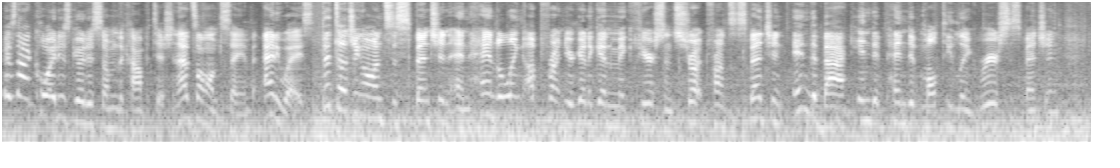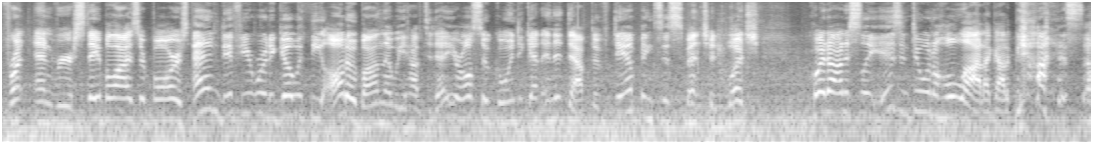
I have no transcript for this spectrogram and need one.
it's not quite as good as some of the competition. That's all I'm saying. But anyways, then touching on suspension and handling. Up front, you're gonna get a MacPherson strut front suspension. In the back, independent multi-link rear suspension, front and rear stabilizer bars. And if you were to go with the Autobahn that we have today, you're also going to get an adaptive damping suspension, which quite honestly isn't doing a whole lot, I gotta be honest. So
